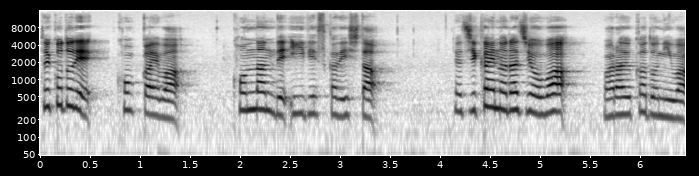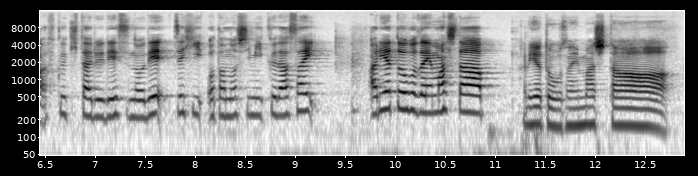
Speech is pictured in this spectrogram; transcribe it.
ということで今回はこんなんでいいですかでした。では次回のラジオは笑う角には福来たるですのでぜひお楽しみください。ありがとうございました。ありがとうございました。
